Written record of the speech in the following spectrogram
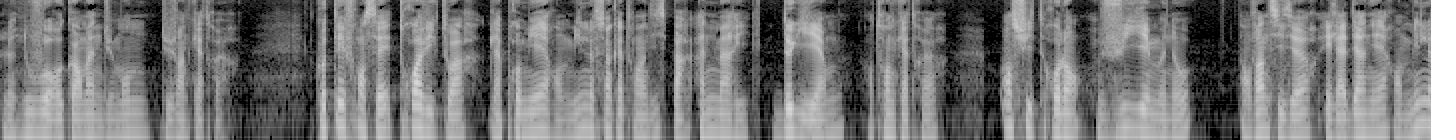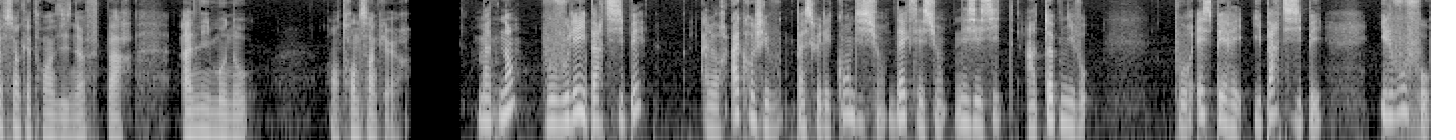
le nouveau recordman du monde du 24 heures. Côté français, trois victoires, la première en 1990 par Anne-Marie De Guillerme en 34 heures, ensuite Roland Vuillet-Menot en 26 heures et la dernière en 1999 par Annie Monod en 35 heures. Maintenant, vous voulez y participer? Alors accrochez-vous parce que les conditions d'accession nécessitent un top niveau. Pour espérer y participer, il vous faut,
